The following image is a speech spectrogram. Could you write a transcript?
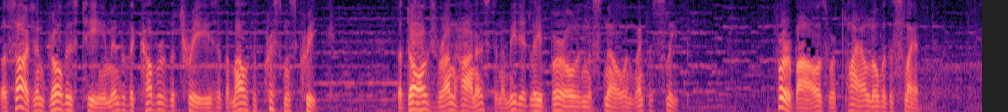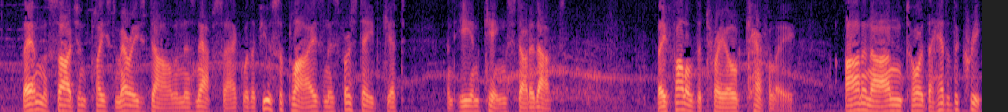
The sergeant drove his team into the cover of the trees at the mouth of Christmas Creek. The dogs were unharnessed and immediately burrowed in the snow and went to sleep. Fir boughs were piled over the sled. Then the sergeant placed Mary's doll in his knapsack with a few supplies and his first aid kit, and he and King started out. They followed the trail carefully, on and on toward the head of the creek.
